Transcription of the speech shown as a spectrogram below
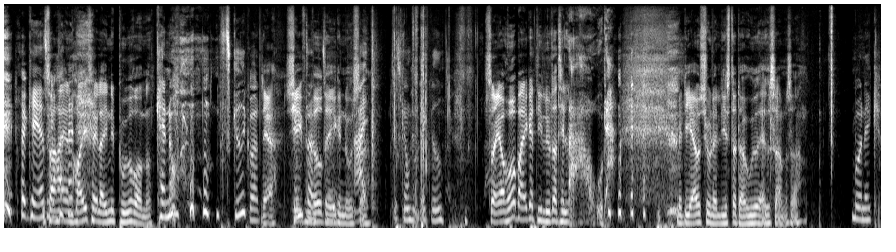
Okay, jeg så har jeg en højtaler inde i puderummet. Kanon. Skide godt. Ja, chefen ved det ikke nu, så. Nej, det skal hun heller ikke vide. Så jeg håber ikke, at de lytter til Lauda. Men de er jo journalister derude alle sammen, så, Må ikke.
